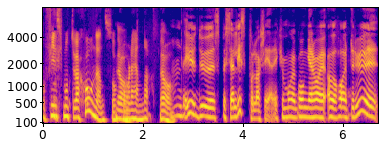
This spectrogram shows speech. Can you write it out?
Och finns motivationen så Ja. kommer det hända. Ja, Mm, det är ju du är specialist på Lars-Erik. Hur många gånger har, har inte du,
